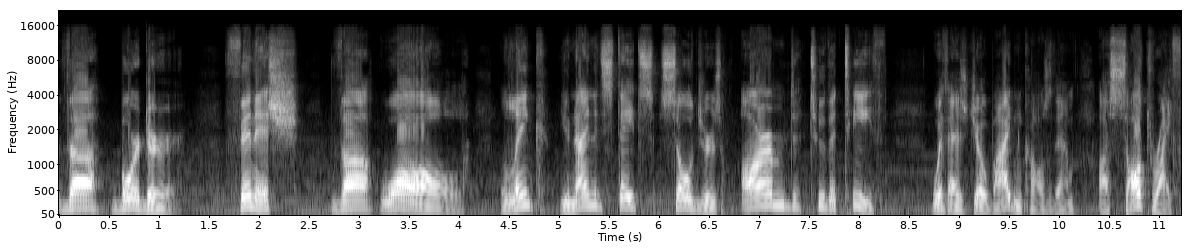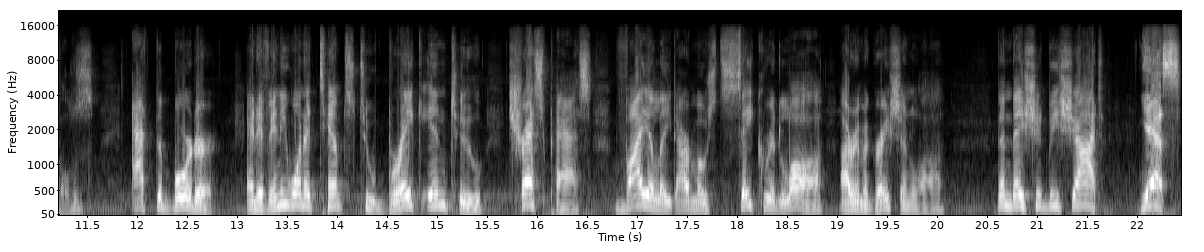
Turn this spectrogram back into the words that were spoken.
the border. Finish the wall link United States soldiers armed to the teeth with, as Joe Biden calls them, assault rifles at the border. And if anyone attempts to break into, trespass, violate our most sacred law, our immigration law, then they should be shot. Yes,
